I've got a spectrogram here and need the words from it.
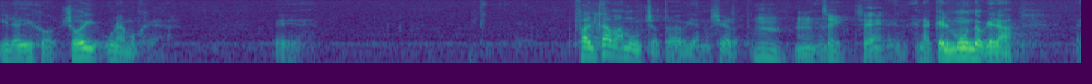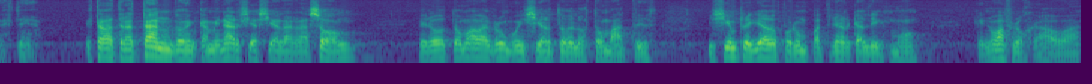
y le dijo, soy una mujer. Eh, faltaba mucho todavía, ¿no es cierto? Mm, sí. En aquel mundo que era, este, estaba tratando de encaminarse hacia la razón, pero tomaba el rumbo incierto de los tomates y siempre guiados por un patriarcalismo que no aflojaba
